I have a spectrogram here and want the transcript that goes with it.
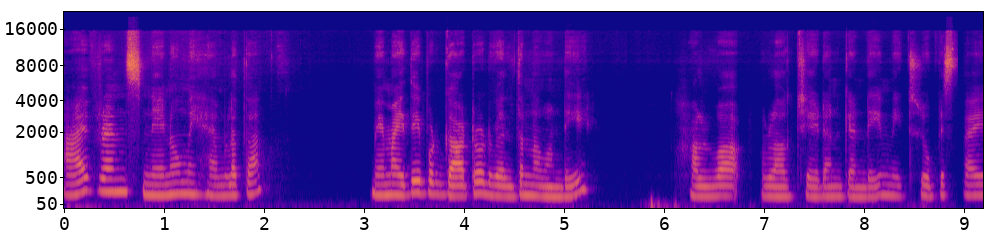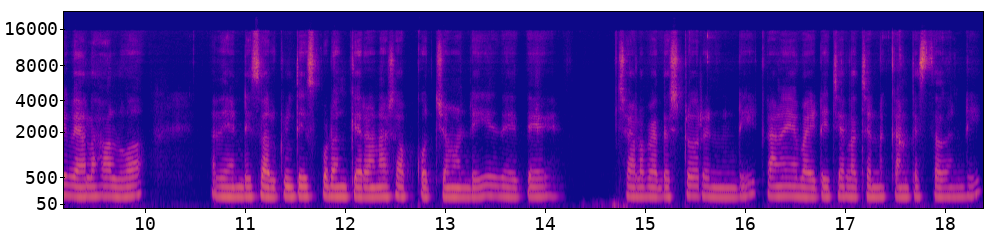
హాయ్ ఫ్రెండ్స్ నేను మీ హేమలత. మేమైతే ఇప్పుడు ఘాట్ రోడ్ వెళ్తున్నామండి. హల్వా వ్లాగ్ చేయడానికండి. మీకు చూపిస్తాయి వేల హల్వా. అదే అండి సరుకులు తీసుకోవడానికి కిరాణా షాప్కి వచ్చామండి. ఇదైతే చాలా పెద్ద స్టోర్ అండి. కానీ బయట చాలా చిన్నగా కనిపిస్తుందండి.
